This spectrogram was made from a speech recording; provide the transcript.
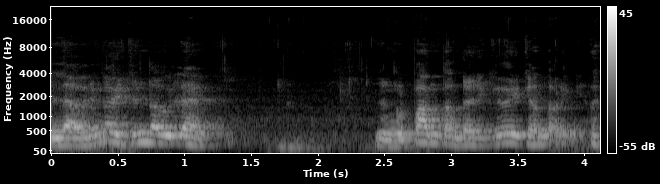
എല്ലാവരും കഴിച്ചിട്ടുണ്ടാവില്ലേ? ഞങ്ങൾ പന്ത്രണ്ടരയ്ക്ക് കഴിക്കാൻ തുടങ്ങിയത്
